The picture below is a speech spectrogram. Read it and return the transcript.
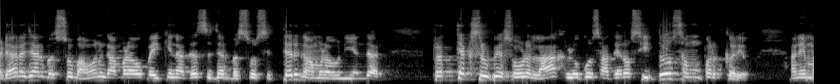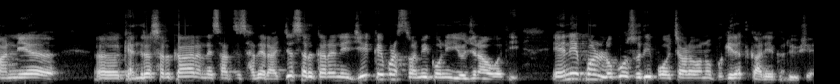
અઢાર હજાર બસો બાવન ગામડાઓ પૈકીના દસ હજાર બસો સિત્તેર ગામડાઓની અંદર પ્રત્યક્ષ રૂપે સોળ લાખ લોકો સાથેનો સીધો સંપર્ક કર્યો. અને માન્ય કેન્દ્ર સરકાર અને સાથે સાથે રાજ્ય સરકારની જે કંઈ પણ શ્રમિકોની યોજનાઓ હતી, એને પણ લોકો સુધી પહોંચાડવાનું ભગીરથ કાર્ય કર્યું છે.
